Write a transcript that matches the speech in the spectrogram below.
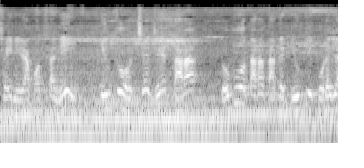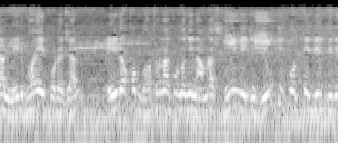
সেই নিরাপত্তা নেই। কিন্তু হচ্ছে যে তারা তবুও তারা তাদের ডিউটি করে যান, নির্ভয়েই করে যান। এই রকম ঘটনা কোনোদিন আমরা শুনিনি যে ডিউটি করতে গিয়ে তিনি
